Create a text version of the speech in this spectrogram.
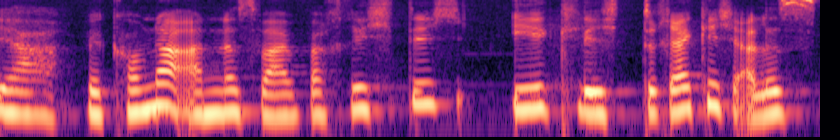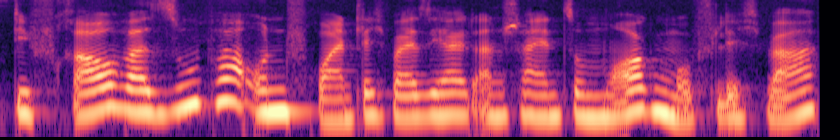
ja, wir kommen da an, es war einfach richtig eklig, dreckig alles. Die Frau war super unfreundlich, weil sie halt anscheinend so morgenmufflig war.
